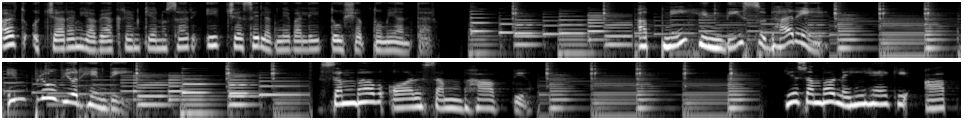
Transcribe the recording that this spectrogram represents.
अर्थ, उच्चारण या व्याकरण के अनुसार एक जैसे लगने वाले दो शब्दों में अंतर। अपनी हिंदी सुधारें। इम्प्रूव योर हिंदी संभव और संभाव्य। यह संभव नहीं है कि आप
